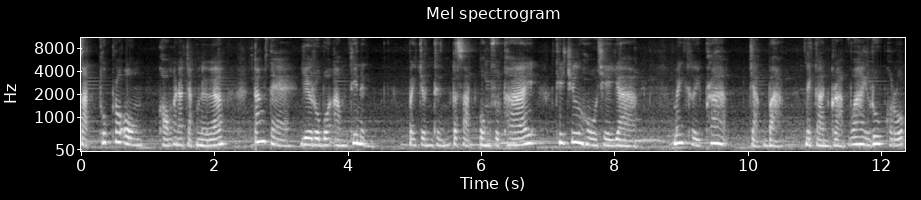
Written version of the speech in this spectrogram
ษัตริย์ทุกพระองค์ของอาณาจักรเหนือ ตั้งแต่เยโรโบอัมที่หนึ่งไปจนถึงกษัตริย์องค์สุดท้ายที่ชื่อโฮเชยา ไม่เคยพลาดจากบาปในการกราบไหว้รูปเคารพ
